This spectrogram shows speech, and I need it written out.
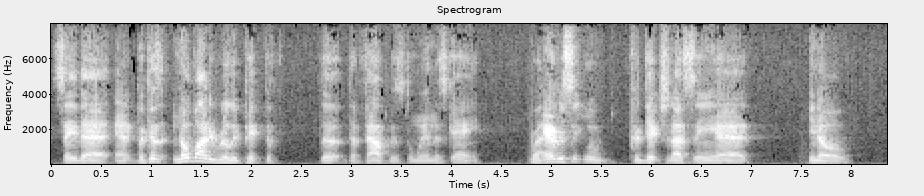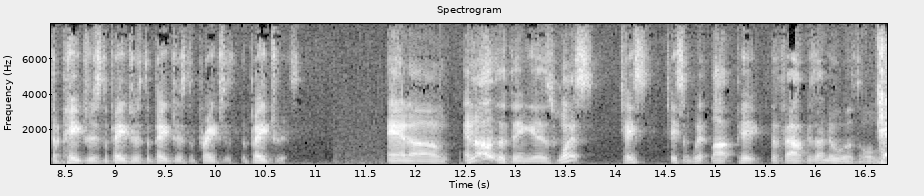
say that, and because nobody really picked the the, the Falcons to win this game. Right. Every single prediction I seen had, you know, the Patriots, the Patriots, the Patriots, the Patriots, the Patriots. And um, and the other thing is, once Jason, Jason Whitlock picked the Falcons, I knew it was over.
